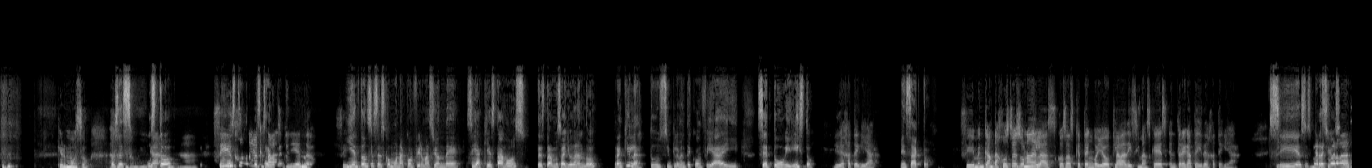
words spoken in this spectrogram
Qué hermoso. Entonces, justo... Sí, es justo lo que estabas pidiendo. Y entonces es como una confirmación de, sí, aquí estamos, te estamos ayudando, tranquila, tú simplemente confía y sé tú y listo. Y déjate guiar. Exacto. Sí, me encanta. Justo es una de las cosas que tengo yo clavadísimas, que es entrégate y déjate guiar. Sí, eso es Me recuerdas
